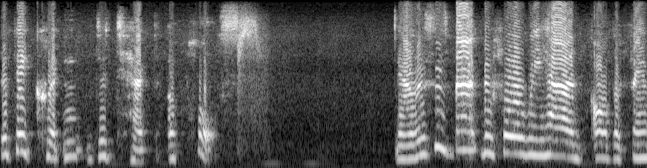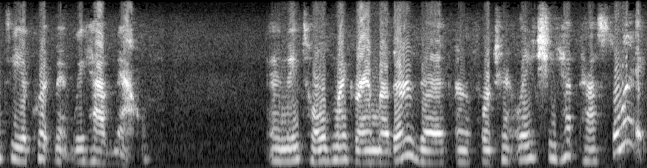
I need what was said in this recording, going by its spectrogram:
that they couldn't detect a pulse. Now, this is back before we had all the fancy equipment we have now. And they told my grandmother that unfortunately she had passed away.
